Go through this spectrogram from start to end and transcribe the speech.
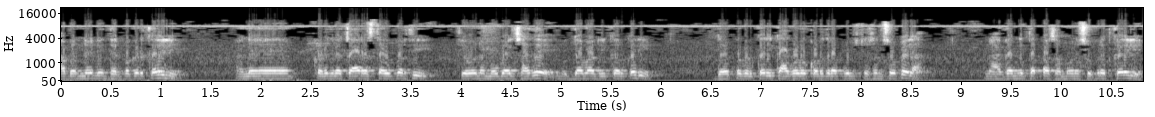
આ બંનેની ધરપકડ કરેલી અને કડોદરા ચાર રસ્તા ઉપરથી તેઓને મોબાઈલ સાથે મુદ્દામાં રિકવર કરી ધરપકડ કરી કાગળો કડોદરા પોલીસ સ્ટેશન સોંપેલા. અને આગળની તપાસ અમોને સુપ્રત કરેલી.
